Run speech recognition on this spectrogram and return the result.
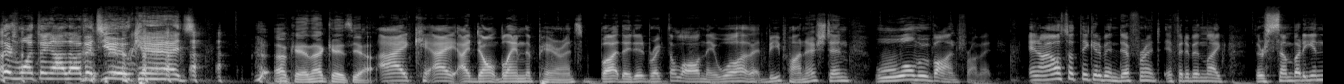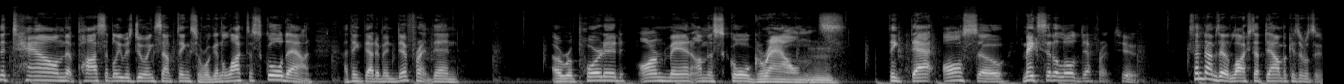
There's one thing I love. It's you, kids. okay, in that case, yeah. I, can, I I don't blame the parents, but they did break the law and they will have- be punished, and we'll move on from it. And I also think it'd have been different if it had been like there's somebody in the town that possibly was doing something, so we're going to lock the school down. I think that'd have been different than a reported armed man on the school grounds. Mm. I think that also makes it a little different too. Sometimes they would lock stuff down because there was a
